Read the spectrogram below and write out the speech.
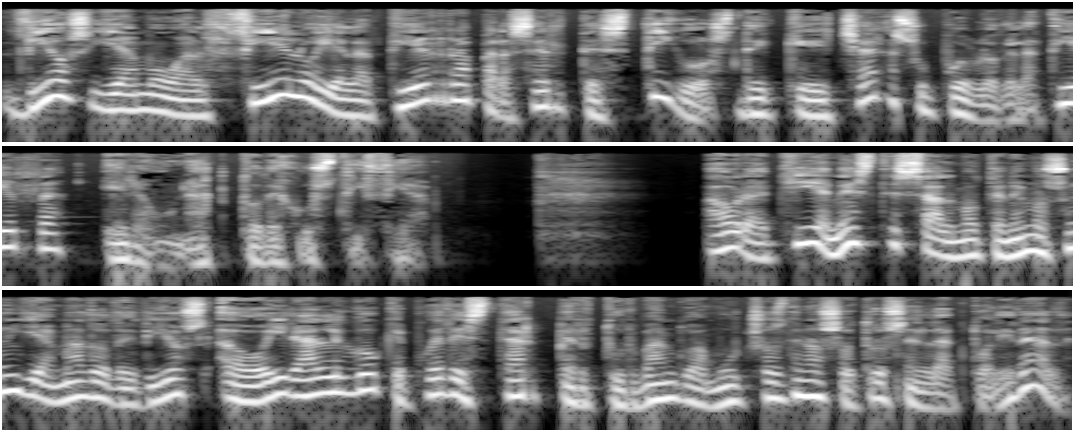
Dios llamó al cielo y a la tierra para ser testigos de que echar a su pueblo de la tierra era un acto de justicia. Ahora aquí en este salmo tenemos un llamado de Dios a oír algo que puede estar perturbando a muchos de nosotros en la actualidad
